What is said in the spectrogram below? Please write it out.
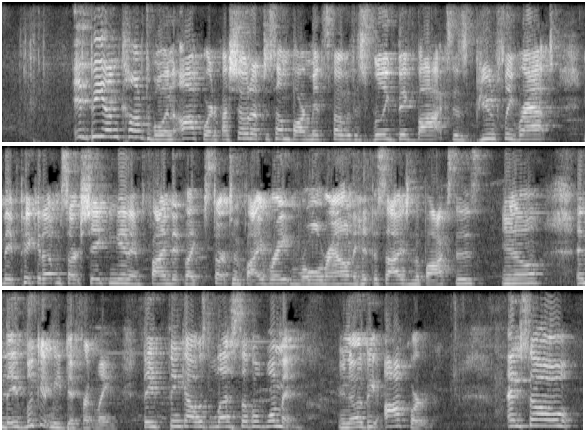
it'd be uncomfortable and awkward if I showed up to some bar mitzvah with this really big box that's beautifully wrapped, and they pick it up and start shaking it and find it like start to vibrate and roll around and hit the sides of the boxes, you know? And they look at me differently. They think I was less of a woman, you know? It'd be awkward. And so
